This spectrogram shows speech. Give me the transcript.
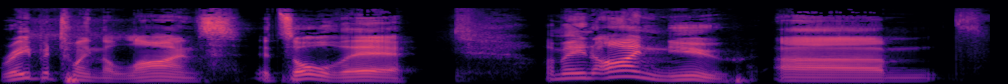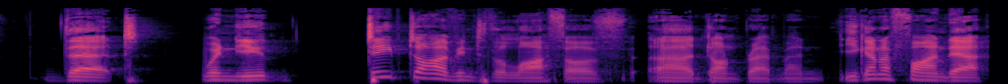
Read between the lines; it's all there. I mean, I knew um, that when you deep dive into the life of uh, Don Bradman, you're going to find out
